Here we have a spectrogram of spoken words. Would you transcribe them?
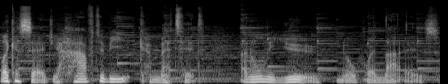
Like I said, you have to be committed, and only you know when that is.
